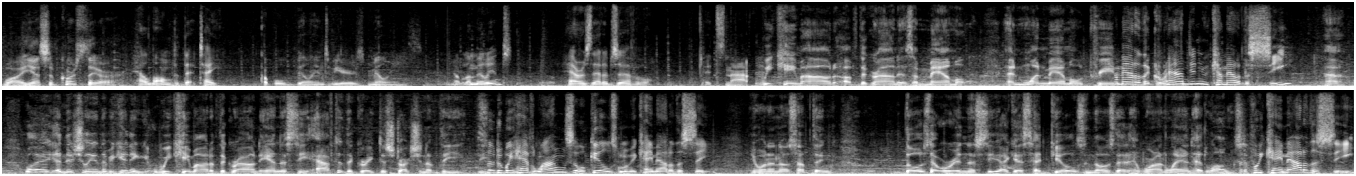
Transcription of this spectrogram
Why, yes, of course they are. How long did that take? A couple billions of years, millions. A couple of millions? How is that observable? It's not. We came out of the ground as a mammal, and one mammal created. Come out of the ground? Didn't we come out of the sea? Huh? Well, initially in the beginning, we came out of the ground and the sea after the great destruction of the. the So, did we have lungs or gills when we came out of the sea? You want to know something? Those that were in the sea, I guess, had gills, and those that were on land had lungs. But if we came out of the sea,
